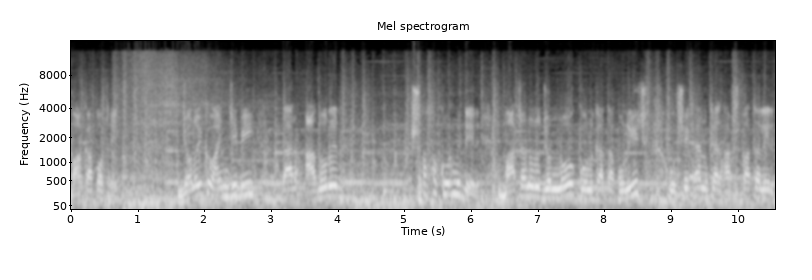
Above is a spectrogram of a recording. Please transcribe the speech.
বাঁকা পথে। জনৈক আইনজীবী তার আদরের সহকর্মীদের বাঁচানোর জন্য কলকাতা পুলিশ ও সেখানকার হাসপাতালের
